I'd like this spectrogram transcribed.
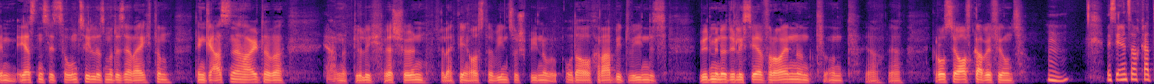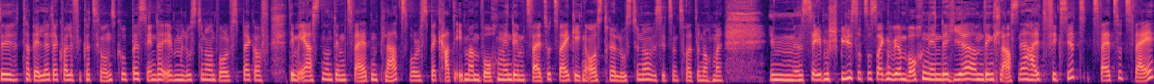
dem ersten Saisonziel, dass wir das erreicht haben, den Klassenerhalt. Aber ja, natürlich wäre es schön, vielleicht gegen Austria Wien zu spielen oder auch Rapid Wien. Das würde mich natürlich sehr freuen und, und ja, ja große Aufgabe für uns. Mhm. Wir sehen jetzt auch gerade die Tabelle der Qualifikationsgruppe, sehen da eben Lustenau und Wolfsberg auf dem ersten und dem zweiten Platz. Wolfsberg hat eben am Wochenende im 2 zu 2 gegen Austria Lustenau, wir sitzen jetzt heute nochmal im selben Spiel sozusagen wie am Wochenende hier, den Klassenerhalt fixiert, 2 zu 2.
